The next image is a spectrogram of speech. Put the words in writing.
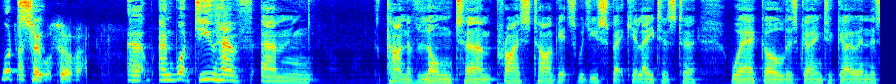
What's and so will silver. Uh, and what do you have um, kind of long term price targets? Would you speculate as to where gold is going to go in this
